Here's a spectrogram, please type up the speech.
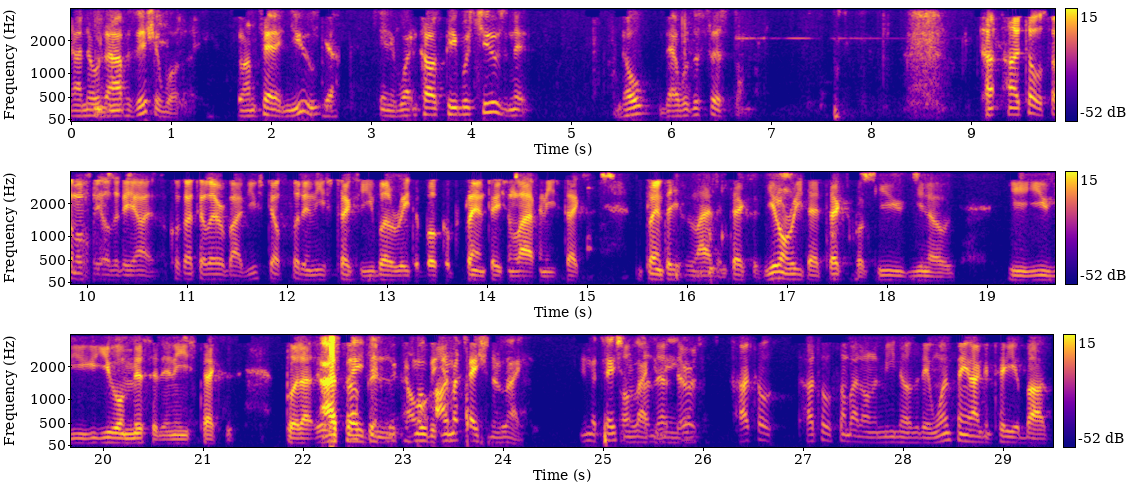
and I know what the opposition was. So I'm telling you, Yeah. and it wasn't because people was choosing it. Nope, that was the system. I, I told someone the other day, I, because I tell everybody, if you step foot in East Texas, you better read the book of Plantation Life in East Texas. Plantation Life in Texas. You don't read that textbook, you you know, you you you you gonna miss it in East Texas. But uh, I there's say just something- look the movie I- Imitation of Life. Imitation of Oh, Life. and there- mean, I told I told somebody on the meeting the other day. One thing I can tell you about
